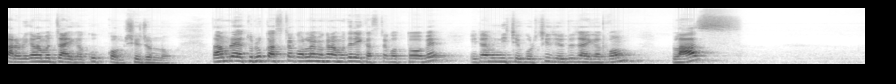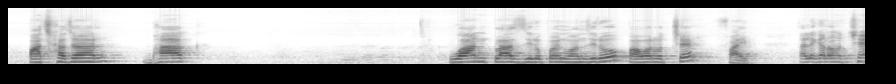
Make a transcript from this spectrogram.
কারণ এখানে আমার জায়গা খুব কম সেজন্য। তা আমরা এতটুকু কাজটা করলাম, এখন আমাদের এই কাজটা করতে হবে। এটা আমি নিচে করছি, যেহেতু জায়গা কম। প্লাস পাঁচ হাজার ভাগ one plus zero point one zero power হচ্ছে ফাইভ। তাহলে কেন হচ্ছে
